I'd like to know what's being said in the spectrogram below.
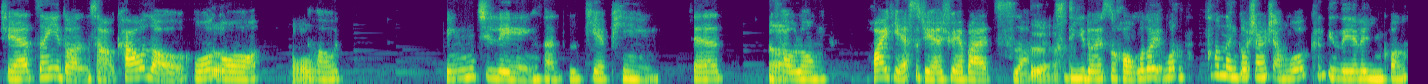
先整一顿烧烤肉火锅，然后。冰淇淋，啥子甜品，现在条龙花一天时间全部来吃，吃第一顿的时候，我都我我能够想象，我肯定热泪盈眶。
